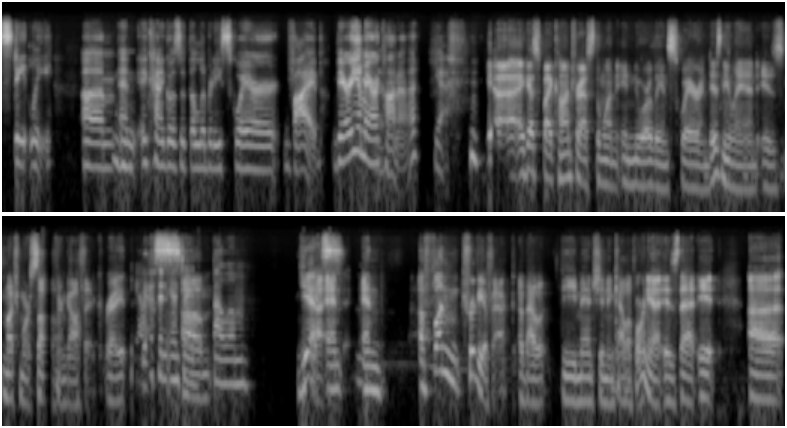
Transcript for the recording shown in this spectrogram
stately. Um Mhm. and it kind of goes with the Liberty Square vibe. Very Americana. Yeah. Yeah, I guess by contrast, the one in New Orleans Square in Disneyland is much more Southern Gothic, right? Yeah. It's Yes. an Um, antebellum. Yeah, Yes. and and a fun trivia fact about the mansion in California is that it uh,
